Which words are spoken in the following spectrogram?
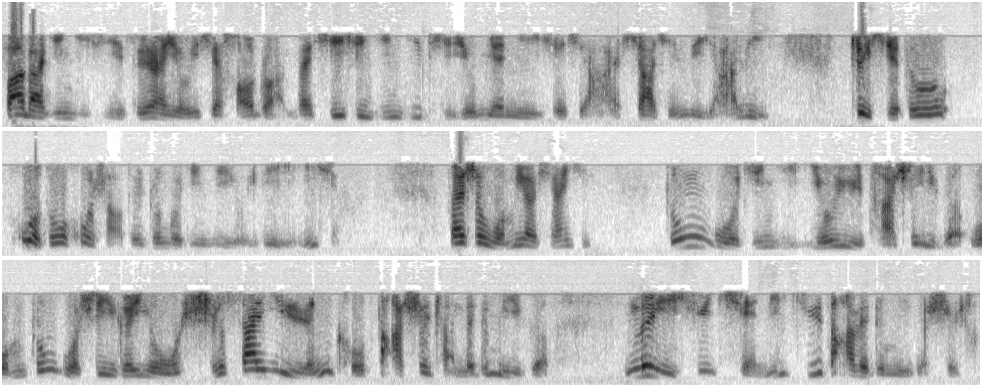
发达经济体虽然有一些好转，但新兴经济体又面临一些下下行的压力，这些都或多或少对中国经济有一定影响。但是我们要相信，中国经济由于它是一个我们中国是一个有十三亿人口大市场的这么一个内需潜力巨大的这么一个市场。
